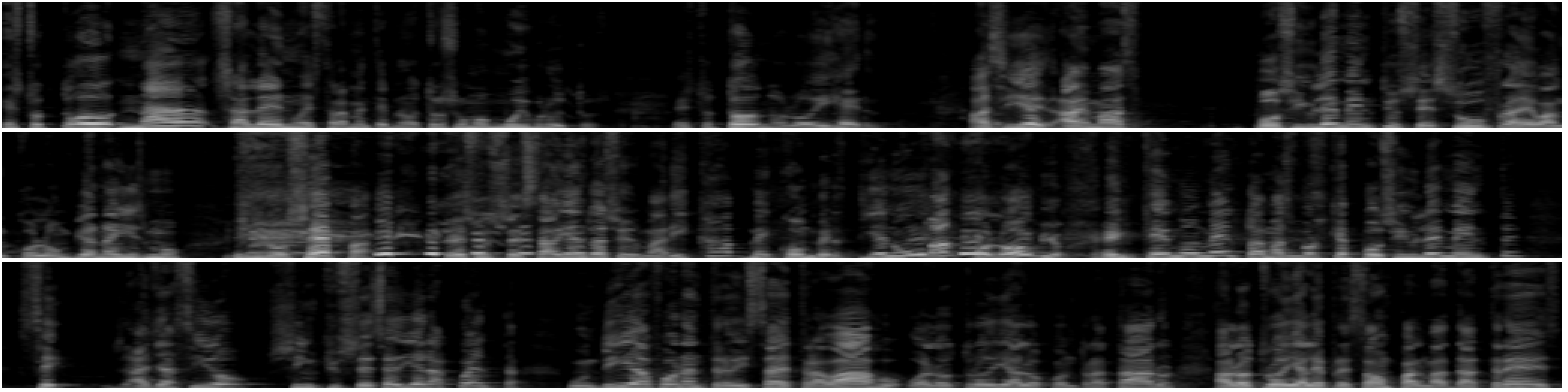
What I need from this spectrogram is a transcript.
Esto todo, nada sale de nuestra mente, nosotros somos muy brutos. Esto todo nos lo dijeron. Así es. Además, posiblemente usted sufra de bancolombianismo y no sepa. Entonces usted está viendo eso y marica, me convertí en un bancolombio. ¿En qué momento? Además, porque posiblemente se haya sido sin que usted se diera cuenta. Un día fue una entrevista de trabajo, o al otro día lo contrataron, al otro día le prestaron palmas da tres,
